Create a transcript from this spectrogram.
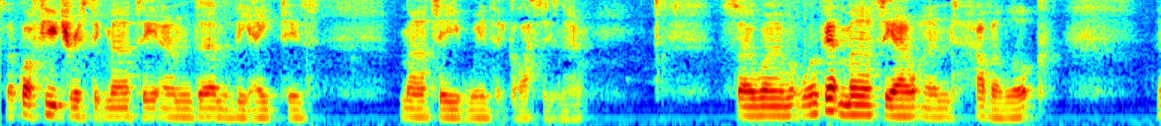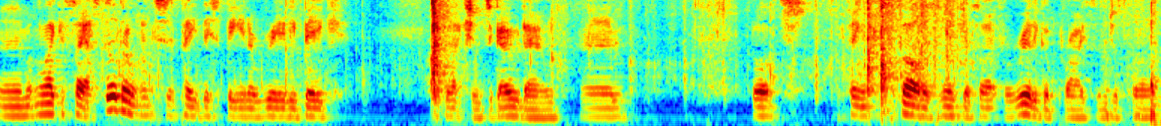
So I've got a futuristic Marty and um, the 80s Marty with glasses now. So um, we'll get Marty out and have a look. Um, like I say, I still don't anticipate this being a really big collection to go down. Um, but I think I saw this, I think I saw it for a really good price and just thought,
